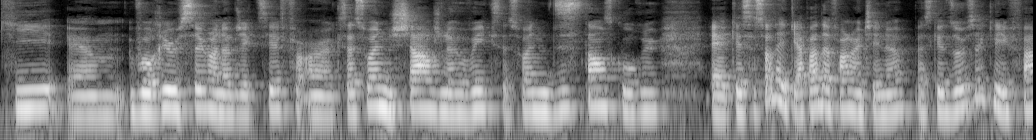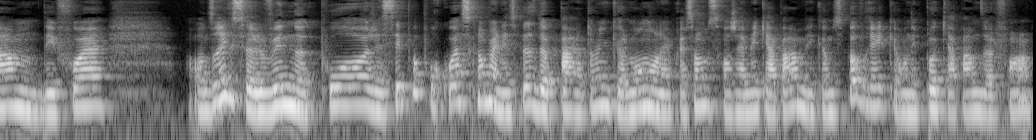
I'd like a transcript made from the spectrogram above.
qui euh, va réussir un objectif, que ce soit une charge levée, que ce soit une distance courue, euh, que ce soit d'être capable de faire un chin-up. Parce que Dieu sait que les femmes, des fois, on dirait que se lever de notre poids, je sais pas pourquoi, c'est comme un espèce de pattern que le monde a l'impression qu'ils sont jamais capables, mais comme c'est pas vrai qu'on n'est pas capable de le faire.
